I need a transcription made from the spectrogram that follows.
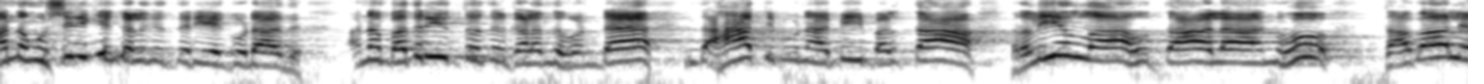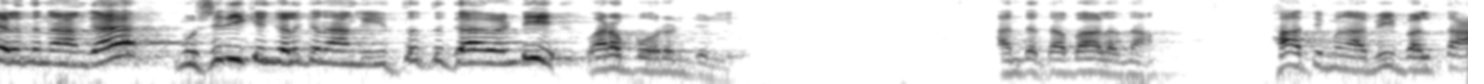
அந்த முஷ்ரிக்குகளுக்கு தெரியக்கூடாது. ஆனால் பதிரி யுத்தத்தில் கலந்து கொண்ட இந்த ஹாத்திபுன் அபி பல்தா ரலியல்லாஹு தாலான்ஹு தபால் எழுதுனாங்க முஷ்ரிக்குங்களுக்கு நாங்கள் யுத்தத்துக்காக வேண்டி வரப்போகிறோன்னு சொல்லி. அந்த தபாலை தான். ஹாத்திமுன் அபி பல்தா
